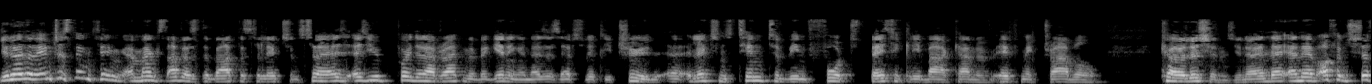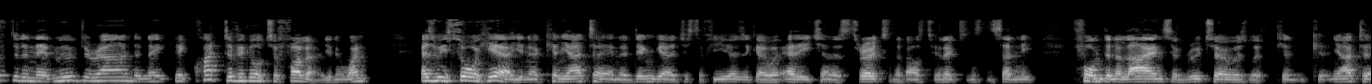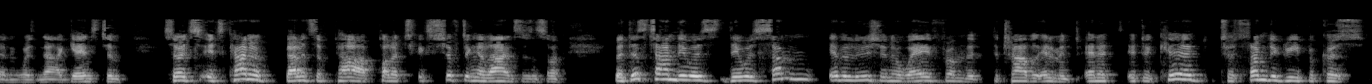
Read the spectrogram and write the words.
You know, the interesting thing amongst others about this election, so as, as you pointed out right in the beginning, and as is absolutely true, uh, elections tend to have been fought basically by kind of ethnic tribal coalitions, you know, and they, and they've often shifted and they've moved around and they, they're quite difficult to follow. You know, one, as we saw here, you know, Kenyatta and Odinga just a few years ago were at each other's throats in the last two elections and suddenly formed an alliance and Ruto was with Kenyatta and was now against him. So it's, it's kind of balance of power, politics, shifting alliances and so on. But this time there was, there was some evolution away from the, the tribal element and it, it occurred to some degree because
